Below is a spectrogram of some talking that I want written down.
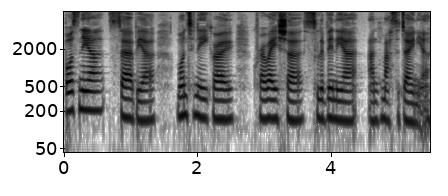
Bosnia, Serbia, Montenegro, Croatia, Slovenia, and Macedonia.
